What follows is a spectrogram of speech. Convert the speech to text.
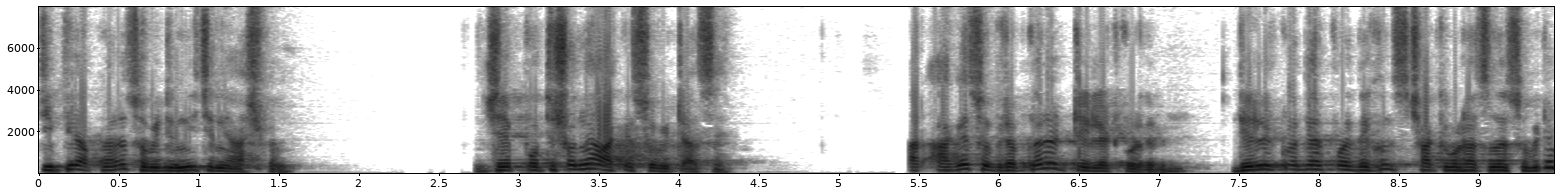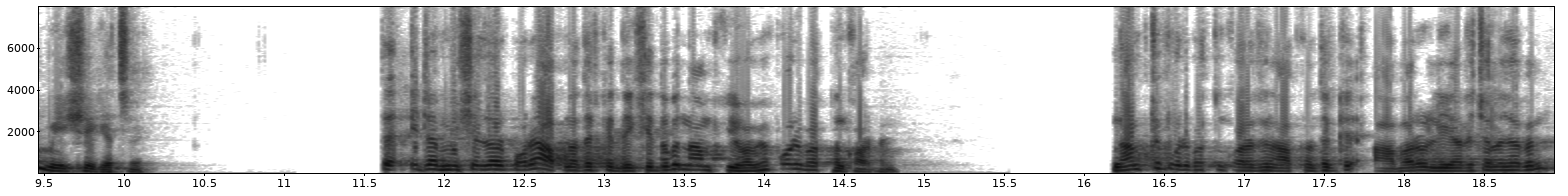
টিপে আপনারা ছবিটি নিচে নিয়ে আসবেন। যে প্রতিশনে আগের ছবিটা আছে। আর আগের ছবিটা আপনারা ডিলেট করে দেবেন। ডিলিট করে দেওয়ার পরে দেখুন সাকিবুল হাসানের ছবিটা মিশে গেছে। তা এটা মিশে যাওয়ার পরে আপনাদেরকে দেখিয়ে দেবো নাম কীভাবে পরিবর্তন করবেন। নামটি পরিবর্তন করার জন্য আপনাদেরকে আবারও লেয়ারে চলে যাবেন।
